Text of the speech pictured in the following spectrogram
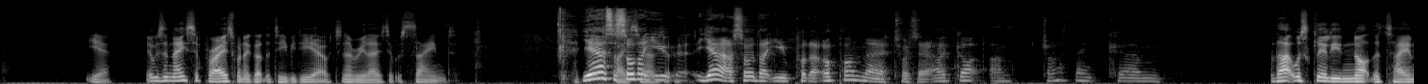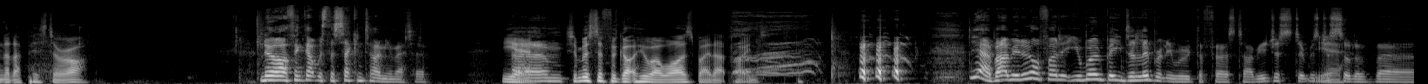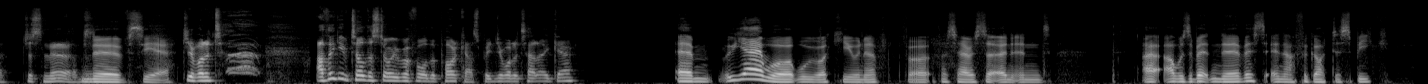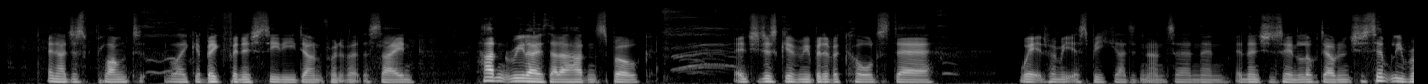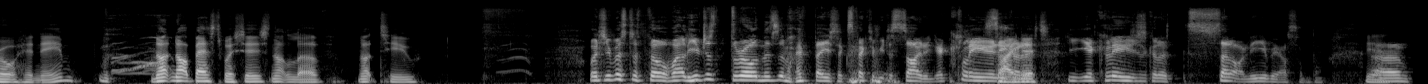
Yeah. It was a nice surprise when I got the DVD out and I realised it was signed. Yes, I saw that you. Sarah. Yeah, I saw that you put that up on uh, Twitter. I got. I'm trying to think. Um, That was clearly not the time that I pissed her off. no, I think that was the second time you met her. Yeah. Um, she must have forgot who I was by that point. Yeah, but I mean, in all fairness, you weren't being deliberately rude the first time. You just it was Yeah. just sort of uh, just nerves. Nerves, yeah. Do you want to? T- I think you've told the story before the podcast, but do you want to tell it again? Um, yeah, we were, we were queuing up for, for Sarah Sutton, and I, I was a bit nervous, and I forgot to speak, and I just plonked like a Big Finish CD down in front of her to sign. Hadn't realised that I hadn't spoke, and she just gave me a bit of a cold stare, waited for me to speak, and I didn't answer, and then and then she saying look down, and she simply wrote her name, not not best wishes, not love, not two. Well, she must have thought, well, you've just thrown this in my face, expecting me to sign it. You're clearly Sign gonna, it. you- You're clearly just gonna sell it on eBay or something. Yeah. Um,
